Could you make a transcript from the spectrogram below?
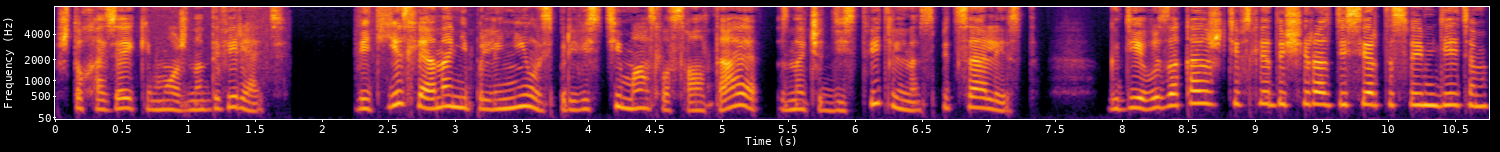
что хозяйке можно доверять. Ведь если она не поленилась привезти масло с Алтая, значит, действительно специалист. Где вы закажете в следующий раз десерты своим детям?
